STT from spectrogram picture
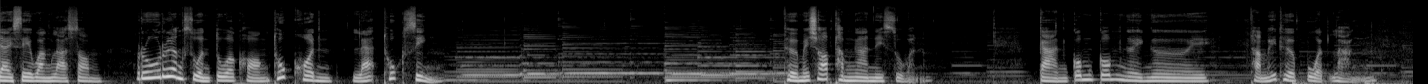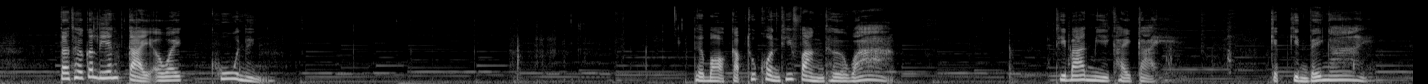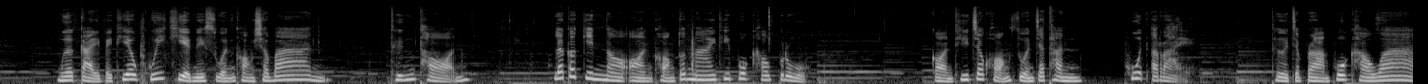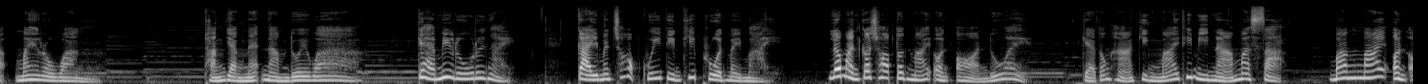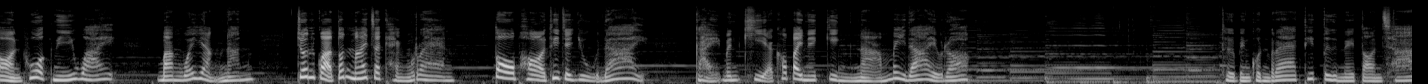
ยายเซวังลาซอม รู้เรื่องส่วนตัวของทุกคนและทุกสิ่ง เธอไม่ชอบทำงานในสวน การก้มๆเงยๆทำให้เธอปวดหลัง แต่เธอก็เลี้ยงไก่เอาไว้คู่หนึ่ง เธอบอกกับทุกคนที่ฟังเธอว่า ที่บ้านมีไข่ไก่ เก็บกินได้ง่าย เมื่อไก่ไปเที่ยวคุ้ยเขียนในสวนของชาวบ้าน ถึงถอน แล้วก็กินหน่ออ่อนของต้นไม้ที่พวกเขาปลูก ก่อนที่เจ้าของสวนจะทันพูดอะไร เธอจะปรามพวกเขาว่าไม่ระวัง ทั้งยังแนะนำด้วยว่า แกไม่รู้หรือไง ไก่มันชอบคุ้ยดินที่พรวนใหม่ ๆ แล้วมันก็ชอบต้นไม้อ่อนๆด้วย แกต้องหากิ่งไม้ที่มีหนามมาสะบังไม้อ่อนๆพวกนี้ไว้ บังไว้อย่างนั้น จนกว่าต้นไม้จะแข็งแรง โตพอที่จะอยู่ได้ ไก่มันเขี่ยเข้าไปในกิ่งหนามไม่ได้หรอก เธอเป็นคนแรกที่ตื่นในตอนเช้า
